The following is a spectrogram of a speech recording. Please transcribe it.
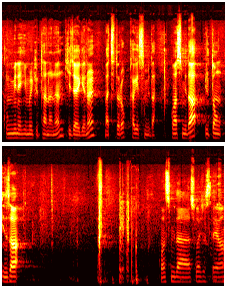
국민의힘을 규탄하는 기자회견을 마치도록 하겠습니다. 고맙습니다. 일동 인사. 고맙습니다. 수고하셨어요.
